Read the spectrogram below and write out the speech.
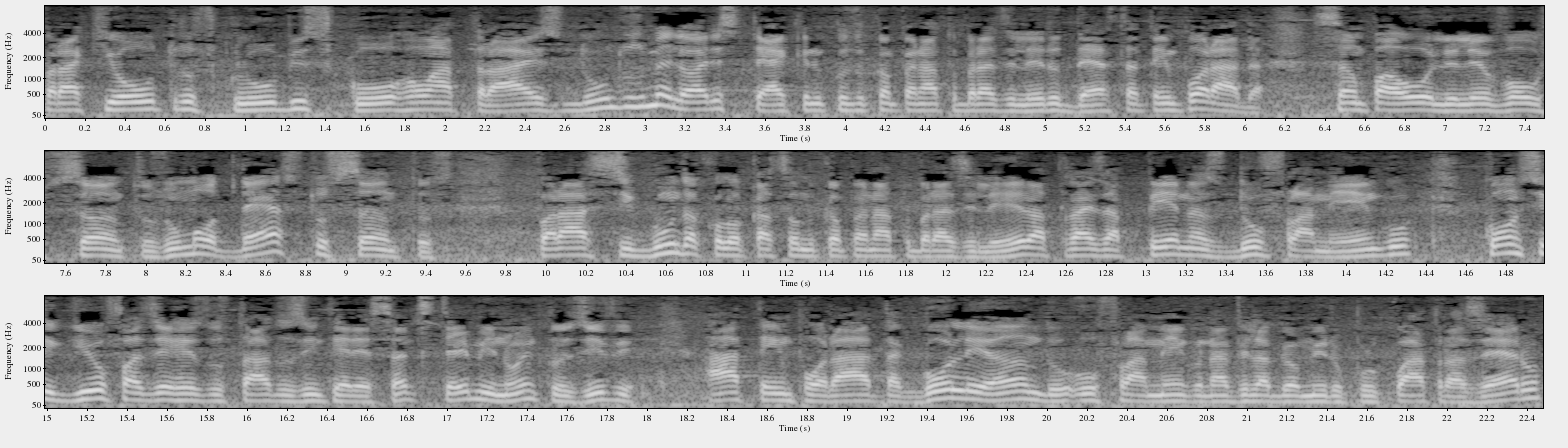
para que outros clubes corram atrás de um dos melhores técnicos do Campeonato Brasileiro desta temporada. São Paulo levou o Santos, um modesto Santos, para a segunda colocação do Campeonato Brasileiro, atrás apenas do Flamengo. Conseguiu fazer resultados interessantes, terminou inclusive a temporada goleando o Flamengo na Vila Belmiro por 4 a 0,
